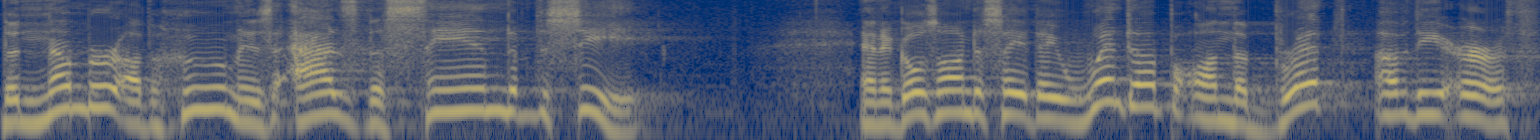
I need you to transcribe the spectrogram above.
the number of whom is as the sand of the sea. And it goes on to say, They went up on the breadth of the earth,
